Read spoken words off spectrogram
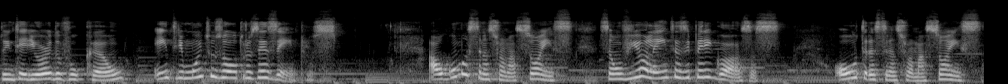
do interior do vulcão, entre muitos outros exemplos. Algumas transformações são violentas e perigosas, outras transformações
